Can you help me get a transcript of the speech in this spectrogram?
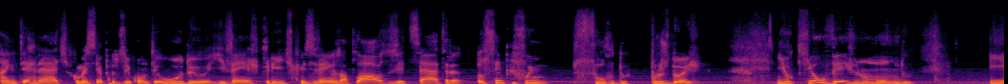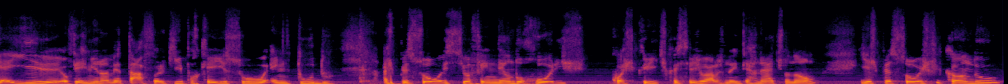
a internet, comecei a produzir conteúdo e vem as críticas, e vem os aplausos, etc. Eu sempre fui surdo para os dois. E o que eu vejo no mundo e aí eu termino a metáfora aqui, porque isso é em tudo, as pessoas se ofendendo horrores com as críticas, sejam elas na internet ou não, e as pessoas ficando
